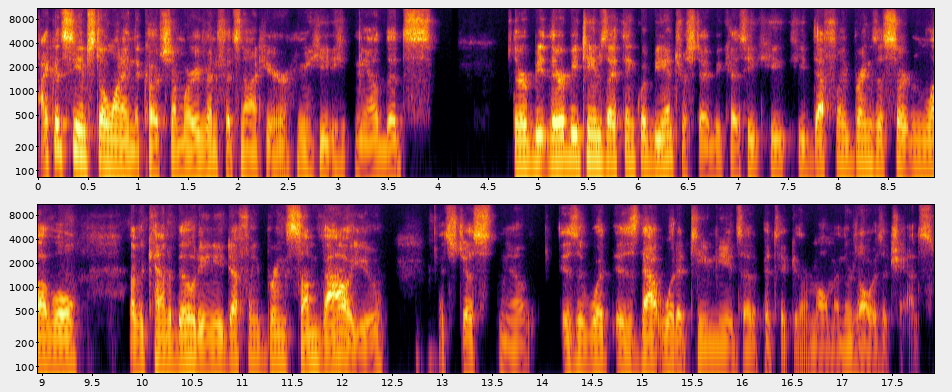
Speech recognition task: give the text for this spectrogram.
I could see him still wanting to coach somewhere, even if it's not here. I mean, he, he you know, that's there be there be teams I think would be interested because he he he definitely brings a certain level of accountability and he definitely brings some value. It's just you know is it what is that what a team needs at a particular moment? There's always a chance.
